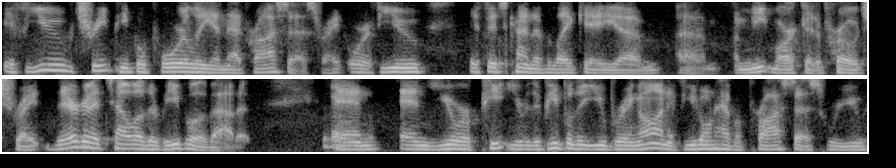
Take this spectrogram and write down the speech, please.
if you treat people poorly in that process right? Or if you if it's kind of like a um, um, a meat market approach right? They're going to tell other people about it. Yeah. and and you're, you're the people that you bring on if you don't have a process where you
